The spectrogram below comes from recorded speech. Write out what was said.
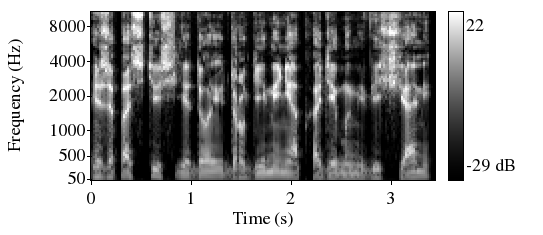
и запастись едой и другими необходимыми вещами,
